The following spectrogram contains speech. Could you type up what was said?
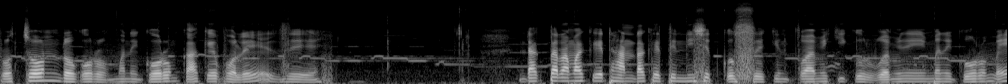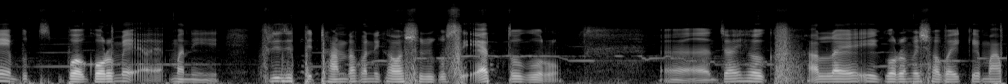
প্রচণ্ড গরম মানে গরম কাকে বলে? যে ডাক্তার আমাকে ঠান্ডা খেতে নিষেধ করছে, কিন্তু আমি কি করব? আমি মানে গরমে গরমে মানে ফ্রিজেতে ঠান্ডা পানি খাওয়া শুরু করছি, এত গরম। যাই হোক, আল্লাহ এই গরমে সবাইকে মাফ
